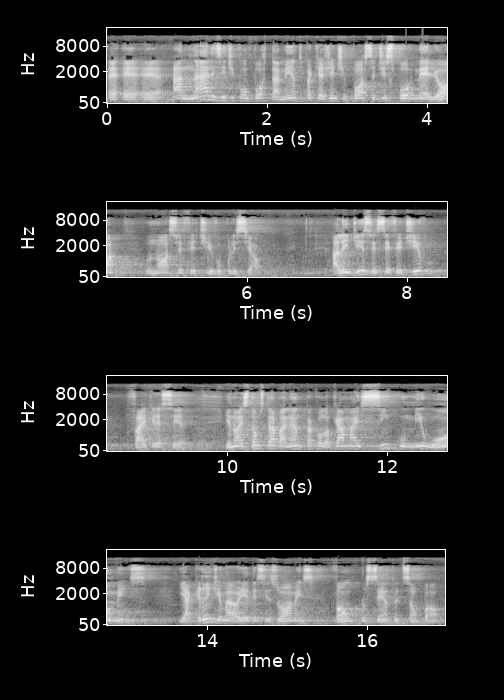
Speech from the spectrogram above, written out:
é, é, é, análise de comportamento, para que a gente possa dispor melhor o nosso efetivo policial. Além disso, esse efetivo vai crescer. E nós estamos trabalhando para colocar mais 5 mil homens e a grande maioria desses homens vão para o centro de São Paulo.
